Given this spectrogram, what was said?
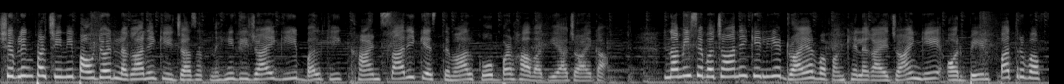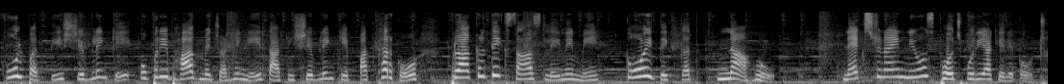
शिवलिंग पर चीनी पाउडर लगाने की इजाज़त नहीं दी जाएगी, बल्कि खांडसारी के इस्तेमाल को बढ़ावा दिया जाएगा। नमी से बचाने के लिए ड्रायर व पंखे लगाए जाएँगे और बेल पत्र व फूल पत्ती शिवलिंग के ऊपरी भाग में चढ़ेंगे ताकि शिवलिंग के पत्थर को प्राकृतिक सांस लेने में कोई दिक्कत न हो। नेक्स्ट नाइन न्यूज़ भोजपुरिया की रिपोर्ट।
